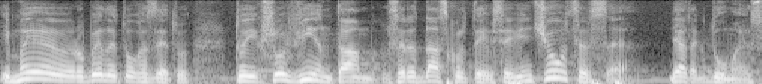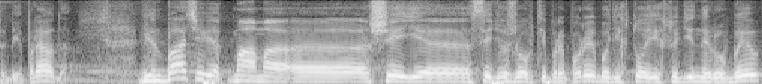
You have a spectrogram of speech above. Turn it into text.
І ми робили ту газету. То якщо він там серед нас крутився, він чув це все. Я так думаю собі, правда? Він бачив, як мама е, шиє синьо-жовті прапори, бо ніхто їх тоді не робив,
